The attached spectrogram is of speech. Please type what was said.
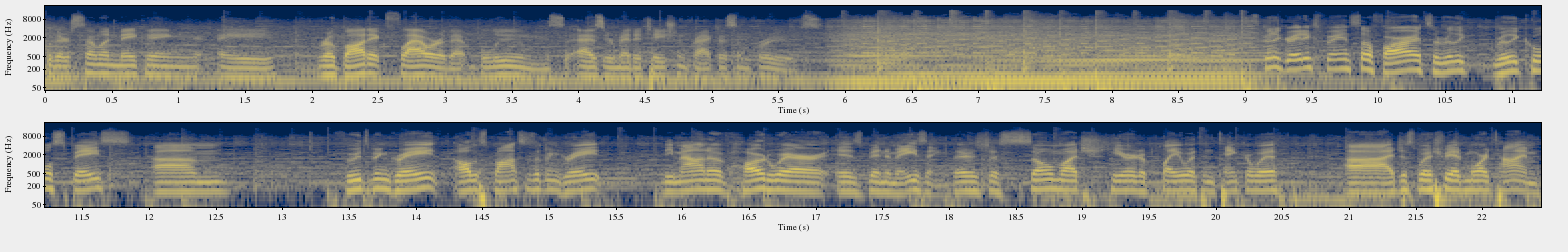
So there's someone making a robotic flower that blooms as your meditation practice improves. It's been a great experience so far. It's a really, really cool space. Um, food's been great. All the sponsors have been great. The amount of hardware has been amazing. There's just so much here to play with and tinker with. Uh, I just wish we had more time.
